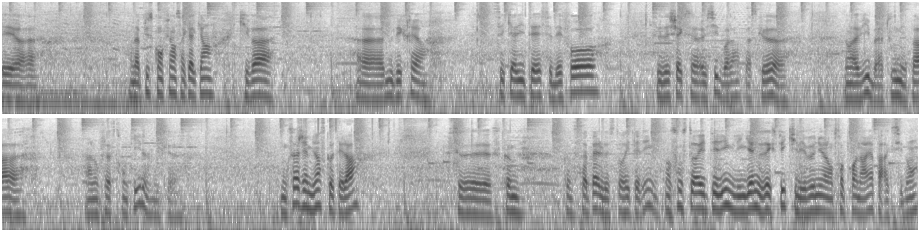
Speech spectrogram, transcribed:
et on a plus confiance à quelqu'un qui va nous décrire ses qualités, ses défauts, ses échecs, ses réussites, voilà, parce que dans la vie, bah, tout n'est pas un long fleuve tranquille. Donc ça j'aime bien ce côté-là. Comme, ça s'appelle le storytelling. Dans son storytelling, Lingen nous explique qu'il est venu à l'entrepreneuriat par accident.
